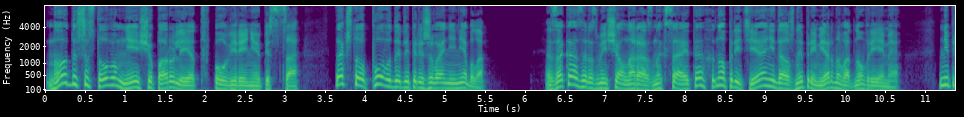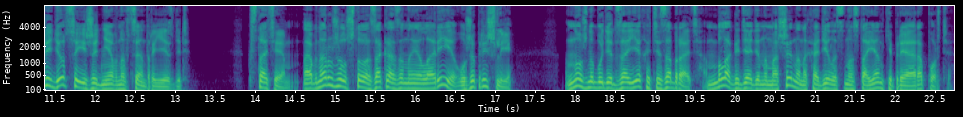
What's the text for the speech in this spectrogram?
Но до шестого мне еще пару лет, по уверению писца, так что повода для переживаний не было. Заказы размещал на разных сайтах, но прийти они должны примерно в одно время. Не придется ежедневно в центр ездить. Кстати, обнаружил, что заказанные лари уже пришли. Нужно будет заехать и забрать, благо дядина машина находилась на стоянке при аэропорте.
